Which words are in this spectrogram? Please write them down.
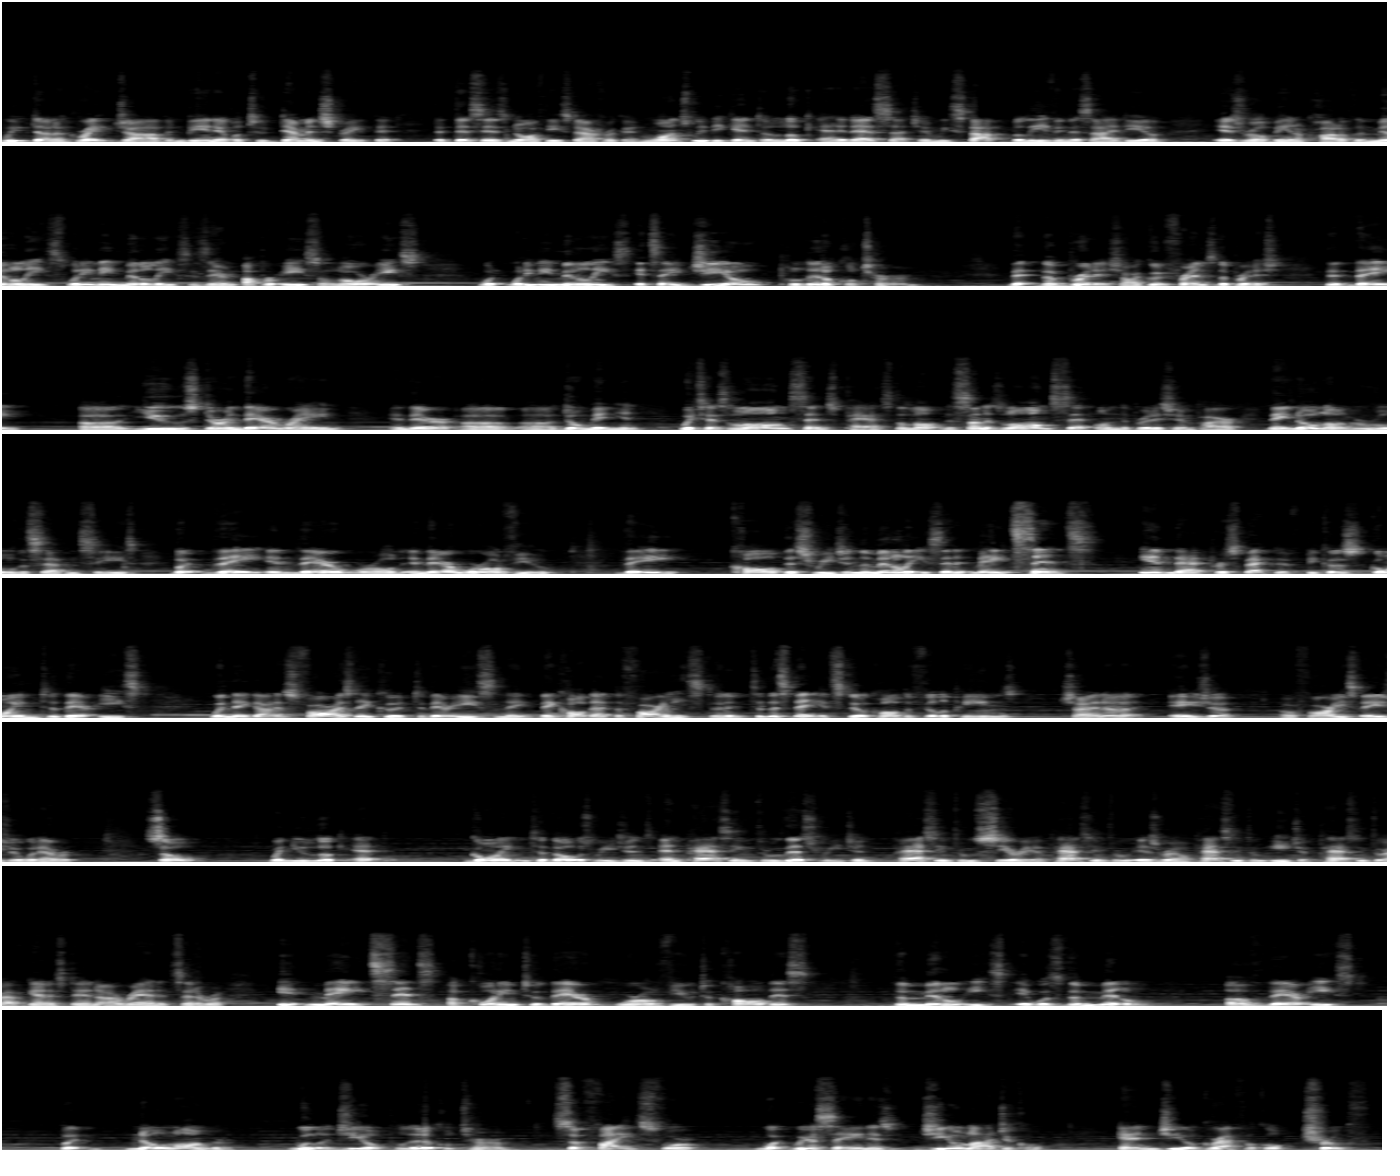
We've done a great job in being able to demonstrate that, that this is Northeast Africa. And once we begin to look at it as such and we stop believing this idea of Israel being a part of the Middle East. What do you mean Middle East? Is there an Upper East, a Lower East? What, what do you mean Middle East? It's a geopolitical term that the British, our good friends the British, that they uh, used during their reign and their uh, uh, dominion which has long since passed. The, long, the sun has long set on the British Empire. They no longer rule the seven seas, but they, in their world, in their worldview, they called this region the Middle East, and it made sense in that perspective because going to their east, when they got as far as they could to their east, and they, they call that the Far East, and to this day it's still called the Philippines, China, Asia, or Far East Asia, whatever. So when you look at going to those regions and passing through this region, passing through Syria, passing through Israel, passing through Egypt, passing through Afghanistan, Iran, etc., it made sense according to their worldview to call this the Middle East. It was the middle of their East. But no longer will a geopolitical term suffice for what we're saying is geological and geographical truth.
